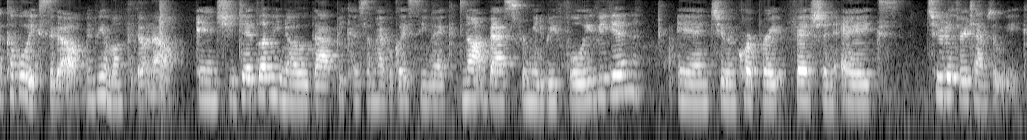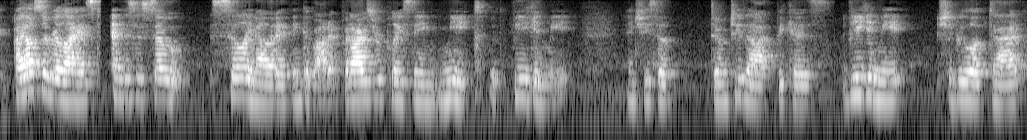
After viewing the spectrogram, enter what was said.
a couple weeks ago, maybe a month ago now, and she did let me know that because I'm hypoglycemic, it's not best for me to be fully vegan and to incorporate fish and eggs two to three times a week. I also realized, and this is so silly now that I think about it, but I was replacing meat with vegan meat. And she said, don't do that because vegan meat should be looked at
